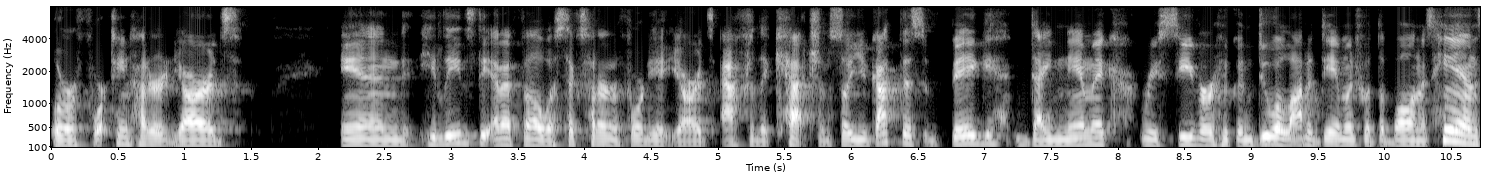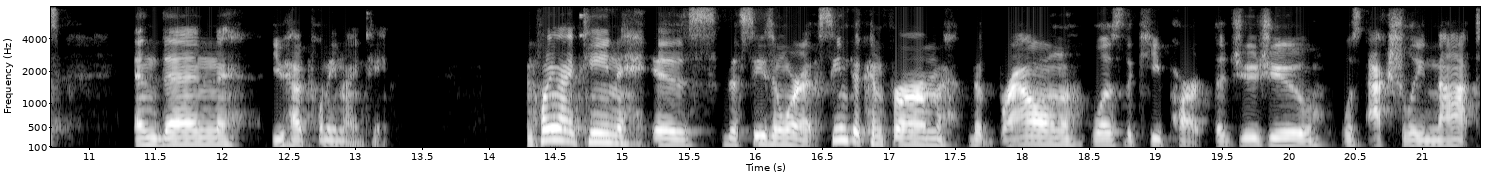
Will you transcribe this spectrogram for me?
over 1,400 yards, and he leads the NFL with 648 yards after the catch. And so you've got this big, dynamic receiver who can do a lot of damage with the ball in his hands. And then you have 2019. 2019 is the season where it seemed to confirm that Brown was the key part, that Juju was actually not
